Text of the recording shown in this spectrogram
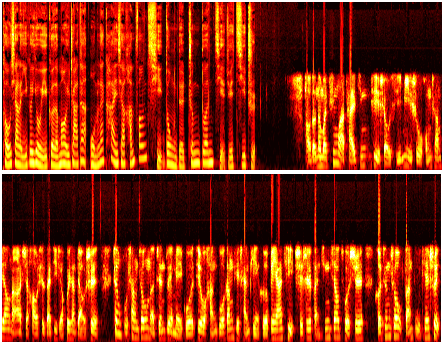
投下了一个又一个的贸易炸弹。我们来看一下韩方启动的争端解决机制。好的，那么青瓦台经济首席秘书洪长标呢，二十号是在记者会上表示，政府上周呢，针对美国就韩国钢铁产品和变压器实施反倾销措施和征收反补贴税，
